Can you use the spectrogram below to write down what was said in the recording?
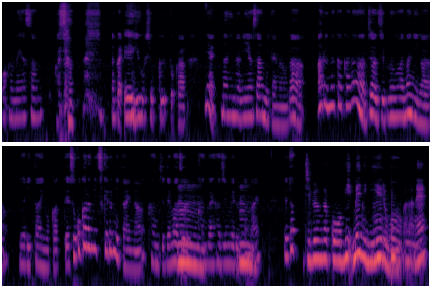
お花屋さんとかさ なんか営業職とかね何々屋さんみたいなのがある中からじゃあ自分は何がやりたいのかってそこから見つけるみたいな感じでまずうん。考え始めるじゃない、でだ自分がこうみ目に見えるものからね。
